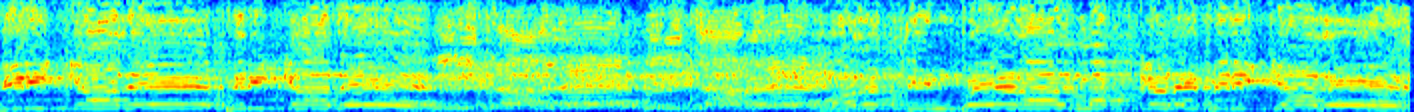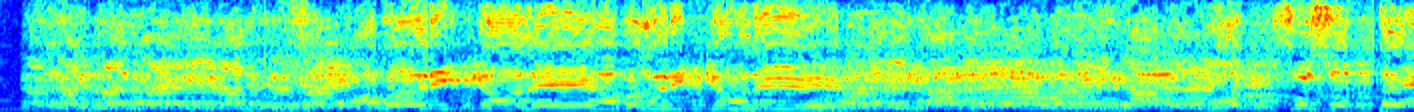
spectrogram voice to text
பிரிக்காதே பிரிக்காதே. மதத்தின் பெயரால் மக்களை பிரிக்காதே. அபகரிக்காதே அபகரிக்காதே. சொத்தை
